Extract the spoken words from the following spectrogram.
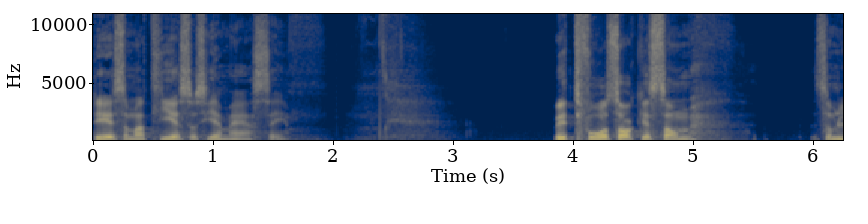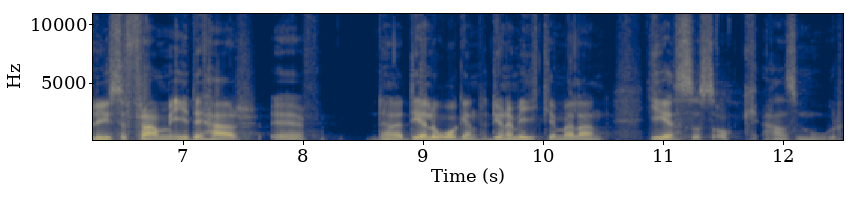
Det är som att Jesus ger med sig. Det är två saker som, som lyser fram i det här, eh, den här dialogen, dynamiken mellan Jesus och hans mor.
